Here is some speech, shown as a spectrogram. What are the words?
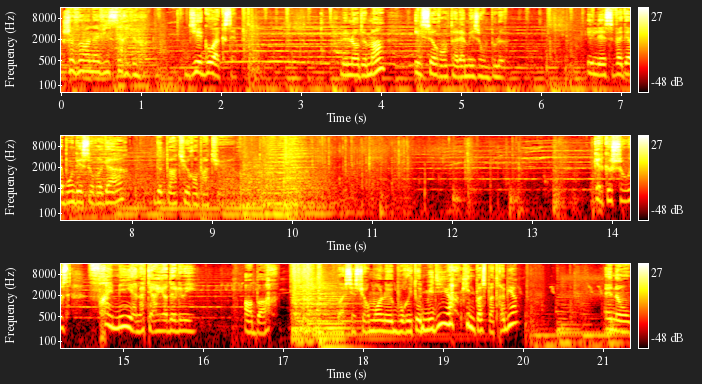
Je veux un avis sérieux. Diego accepte. Le lendemain, il se rend à la Maison Bleue. Il laisse vagabonder ce regard de peinture en peinture. Quelque chose frémit à l'intérieur de lui. Oh bah, bah c'est sûrement le burrito de midi hein, qui ne passe pas très bien. Et non,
